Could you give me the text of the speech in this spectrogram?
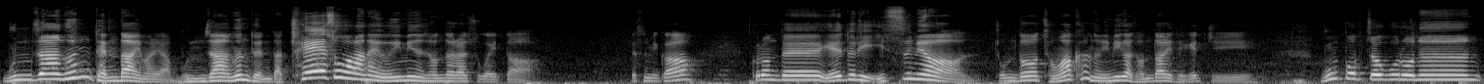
문장은 된다 이 말이야. 문장은 된다. 최소한의 의미는 전달할 수가 있다. 됐습니까? 그런데 얘들이 있으면 좀 더 정확한 의미가 전달이 되겠지. 문법적으로는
